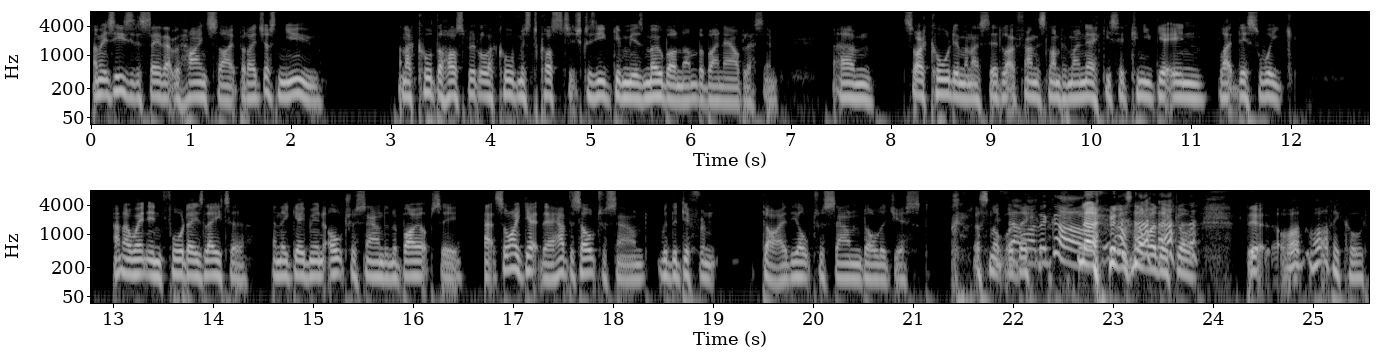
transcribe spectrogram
I mean, it's easy to say that with hindsight, but I just knew. And I called the hospital. I called Mr. Kostic because he'd given me his mobile number by now, bless him. Um, so I called him and I said, like, I found this lump in my neck. He said, Can you get in like this week? And I went in four days later and they gave me an ultrasound and a biopsy. Uh, So I get there, have this ultrasound with a different guy, the ultrasoundologist. that's not Is what that they they're called? No, that's not what they're called. they what, what are they called?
